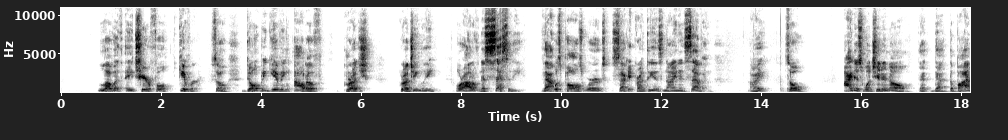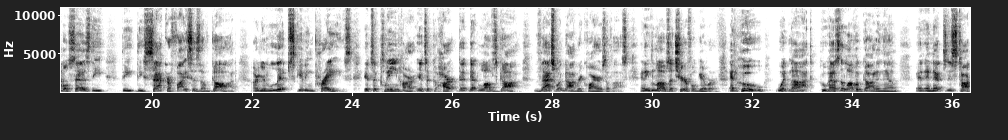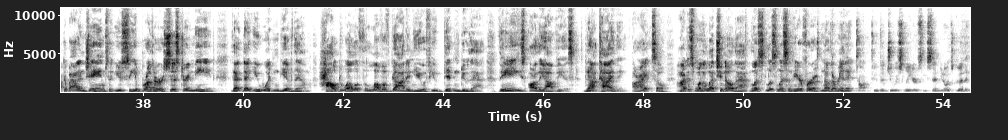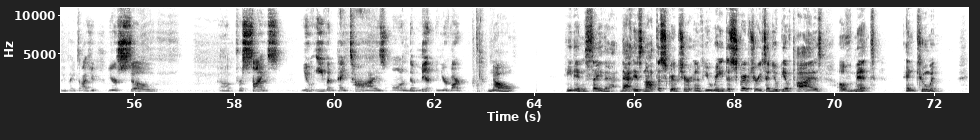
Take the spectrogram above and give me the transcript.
loveth a cheerful giver. So don't be giving out of grudge, grudgingly, or out of necessity. That was Paul's words, 2 Corinthians 9 and 7. All right. So I just want you to know that that the Bible says the the the sacrifices of God are your lips giving praise. It's a clean heart. It's a heart that that loves God. That's what God requires of us. And he loves a cheerful giver. And who would not, who has the love of God in them, and, and that's talked about in James that you see a brother or sister in need that, that you wouldn't give them. How dwelleth the love of God in you if you didn't do that? These are the obvious, not tithing. All right. So I just want to let you know that. Let's let's listen here for another minute. Talked to the Jewish leaders. He said, you know, it's good that you pay tithes. You, you're so uh, precise. You even pay tithes on the mint in your garden. No, he didn't say that. That is not the scripture. And if you read the scripture, he said you give tithes of mint and cumin.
